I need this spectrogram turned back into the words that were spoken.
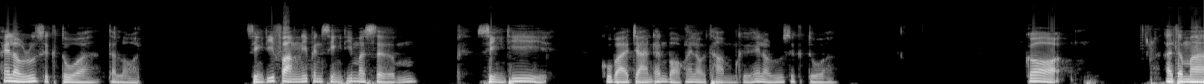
ให้เรารู้สึกตัวตลอด สิ่งที่ฟังนี่เป็นสิ่งที่มาเสริม สิ่งที่ครูบาอาจารย์ท่านบอกให้เราทำคือให้เรารู้สึกตัว ก็อาตมา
